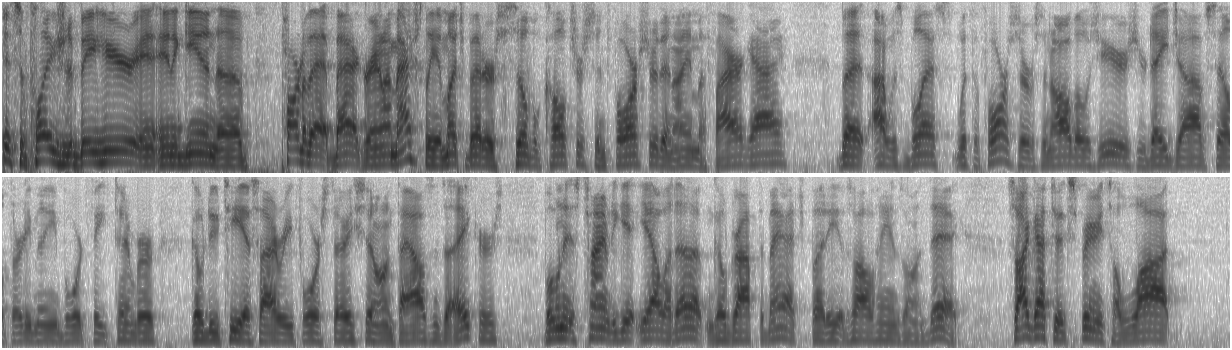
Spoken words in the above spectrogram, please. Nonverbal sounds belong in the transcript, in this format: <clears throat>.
It's a pleasure to be here, and, and again, uh, part of that background, I'm actually a much better silviculturist and forester than I am a fire guy. But I was blessed with the Forest Service in all those years. Your day job, sell 30 million board feet timber, go do TSI reforestation on thousands of acres. But when it's time to get yelled up and go drop the match, buddy, it was all hands on deck. So I got to experience a lot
